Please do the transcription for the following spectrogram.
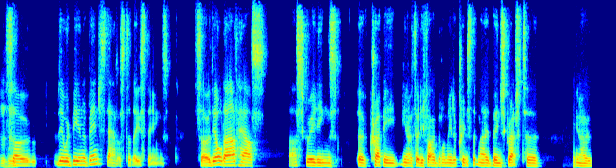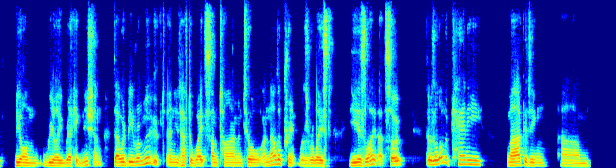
Mm-hmm. So there would be an event status to these things. So the old art house uh, screenings of crappy, you know, 35 millimeter prints that may have been scratched to, you know, beyond really recognition, they would be removed, and you'd have to wait some time until another print was released years later. So there was a lot of canny marketing, um,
